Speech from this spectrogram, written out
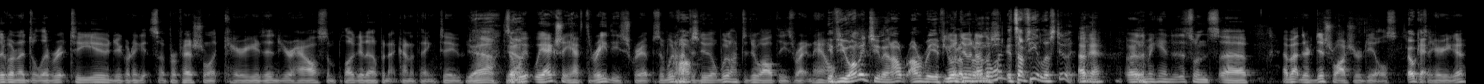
they're going to deliver it to you, and you're going to get a professional that carry it into your house and plug it up and that kind of thing too. Yeah, So yeah. We, we actually have three of these scripts, and we don't have to do we don't have to do all these right now. If you want me to, man, I'll, I'll read. If you, wanna do another one? it's up to you. Let's do it. okay, or let me hand it. This one's uh, about their dishwasher deals. Okay. so here you go.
